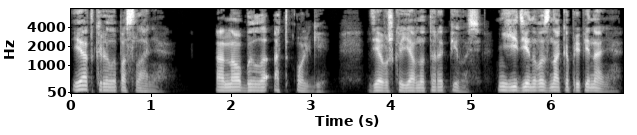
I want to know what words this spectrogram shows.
и открыла послание. Оно было от Ольги. Девушка явно торопилась. Ни единого знака препинания.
